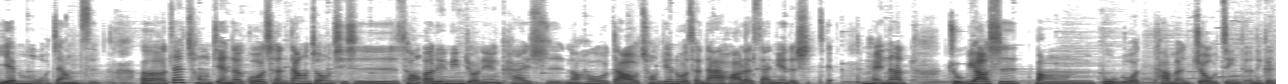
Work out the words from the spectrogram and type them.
淹没这样子。呃，在重建的过程当中，其实从二零零九年开始，然后到重建落成，大概花了三年的时间。嘿，那主要是帮部落他们就近的那个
